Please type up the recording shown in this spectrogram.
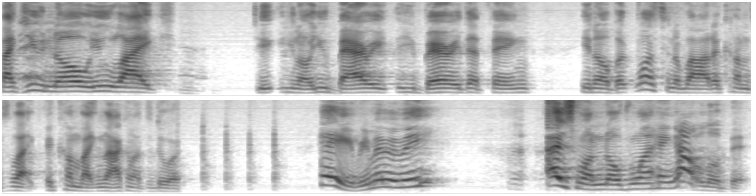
Like, you know, you like, you, you know, you buried, you buried that thing, you know, but once in a while, it comes like, it comes like knocking at the door. Hey, remember me? I just want to know if you want to hang out a little bit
